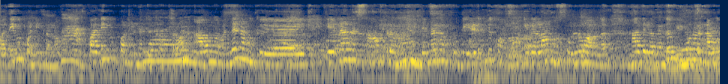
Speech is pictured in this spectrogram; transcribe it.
பதிவு பண்ணிக்கணும். பதிவு பண்ணினதுக்கு அப்புறம் அவங்க வந்து நமக்கு என்னென்ன சாப்பிடணும் என்னென்ன ஃபுட் எடுத்துக்கணும் இதெல்லாம் அவங்க சொல்லுவாங்க. அதுல வந்து மூணு நம்ம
